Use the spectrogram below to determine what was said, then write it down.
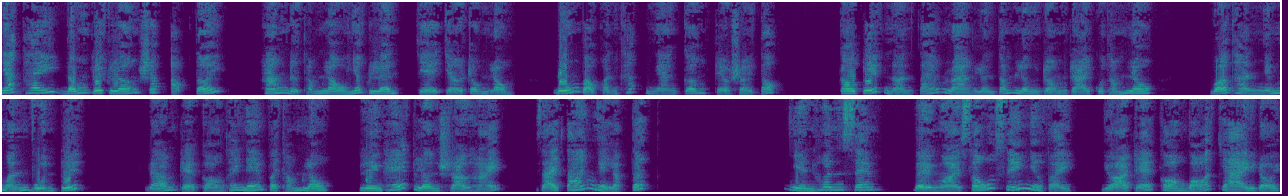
Nhát thấy đống tuyết lớn sắp ập tới, hắn được thẩm lâu nhấc lên, che chở trong lòng, đúng vào khoảnh khắc ngàn cân treo sợi tóc. Câu tuyết nện tán loạn lên tấm lưng rộng rãi của thẩm lâu, vỡ thành những mảnh vụn tuyết. Đám trẻ con thấy ném vai thẩm lâu, liền hét lên sợ hãi, giải tán ngay lập tức. Nhìn huynh xem, bề ngoài xấu xí như vậy, dọa trẻ con bỏ chạy rồi.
